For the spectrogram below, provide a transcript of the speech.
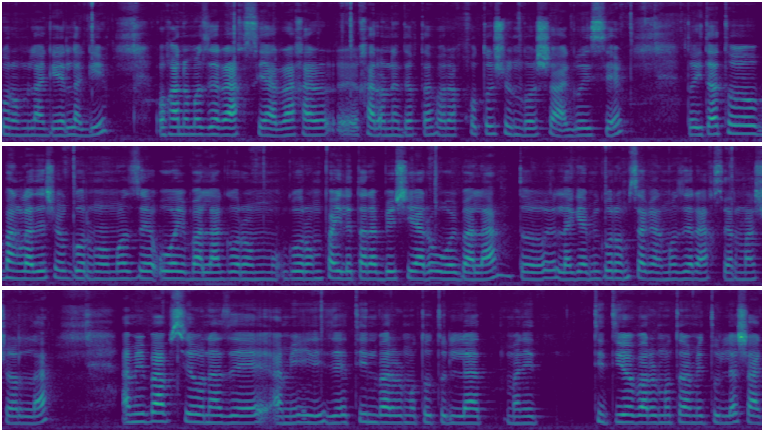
গরম লাগে, লাগি। ওখানে মাঝে রাখছি আর রাখার কারণে দেখতে পারা কত সুন্দর শাক হয়েছে তো এটা তো বাংলাদেশের গরমের মধ্যে ওই বালা গরম গরম পাইলে তারা বেশি আর ওই বালা। তো লাগে আমি গরম চাগার মধ্যে রাখছি আর মাসাল্লাহ আমি ভাবছিও না যে আমি যে তিনবারের মতো তুললা মানে তৃতীয়বারের মতো আমি তুললা শাক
